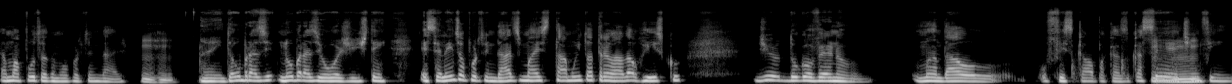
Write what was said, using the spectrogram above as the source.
é uma puta de uma oportunidade. Uhum. É, Então, Brasil, no Brasil hoje, a gente tem excelentes oportunidades, mas está muito atrelado ao risco de, do governo mandar o, o fiscal para casa do cacete, Uhum. enfim,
